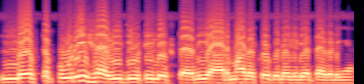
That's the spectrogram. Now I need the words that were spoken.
ਲਿਫਟ ਪੂਰੀ ਹੈਵੀ ਡਿਊਟੀ ਲਿਫਟ ਹੈ ਇਹਦੀ ਆਰਮਾਂ ਦੇਖੋ ਕਿਹੜੇ ਕਿਹੜੀਆਂ ਤਗੜੀਆਂ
